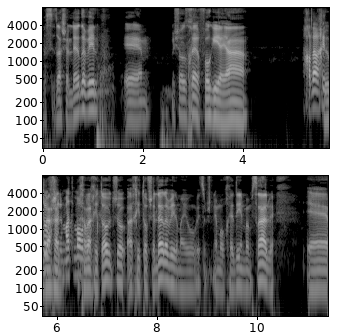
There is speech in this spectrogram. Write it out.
בסדרה של דר דביל. Uh, מי שלא זוכר, פוגי היה החבר הכי טוב של מאט החבר מורדוק. הכי טוב, הכי טוב של דר דביל, הם היו בעצם שני עורכי דין במשרד. ו... אה,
